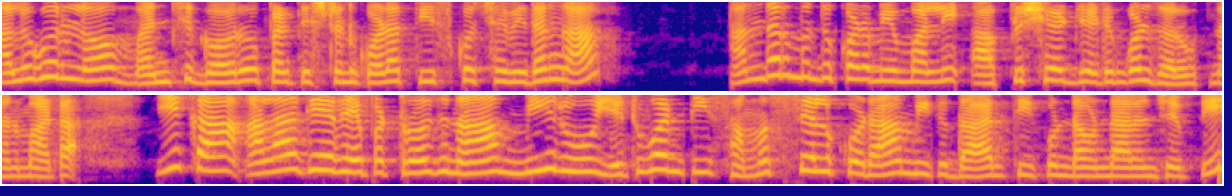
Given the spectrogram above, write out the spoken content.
నలుగురిలో మంచి గౌరవ ప్రతిష్టను కూడా తీసుకొచ్చే విధంగా అందరి ముందు కూడా మిమ్మల్ని అప్రిషియేట్ చేయడం కూడా జరుగుతుందన్నమాట. ఇక అలాగే రేపటి రోజున మీరు ఎటువంటి సమస్యలు కూడా మీకు దారి తీయకుండా ఉండాలని చెప్పి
